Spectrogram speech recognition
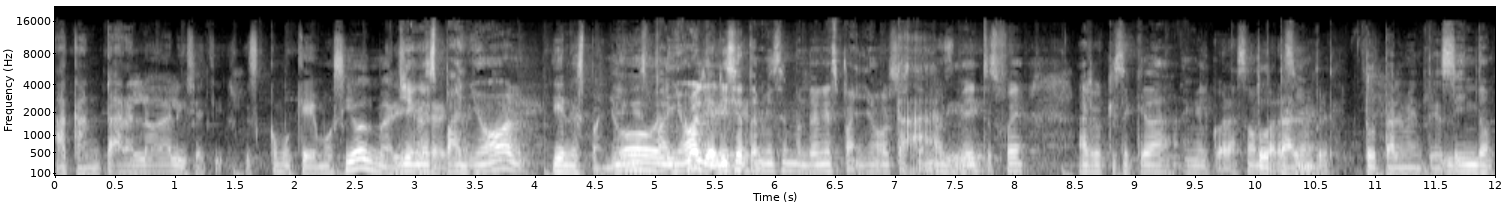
a cantar al lado de Alicia Keys. Pues como qué emoción, María. Y en español. Y en español. Y en español. Y, y Alicia también se mandó en español. Sus temas bonitos. Fue algo que se queda en el corazón totalmente, para siempre. Totalmente. Es, Lindo.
